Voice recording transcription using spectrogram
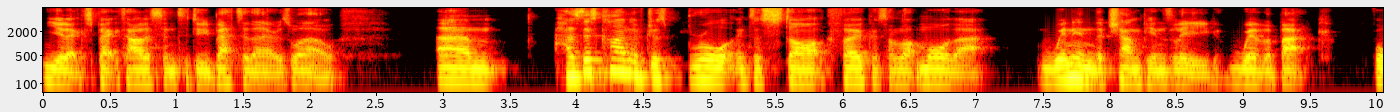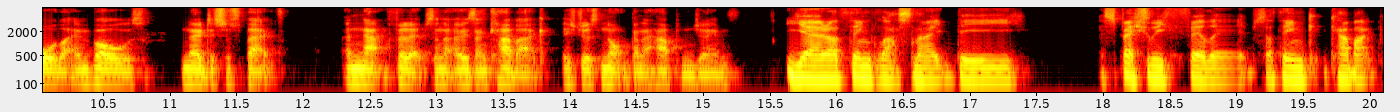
you'd expect Alisson to do better there as well. Um, has this kind of just brought into stark focus a lot more that winning the Champions League with a back four that involves, no disrespect, and Nat Phillips and Ozan Kabak is just not going to happen, James? Yeah, I think last night the, especially Phillips, I think Kabak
